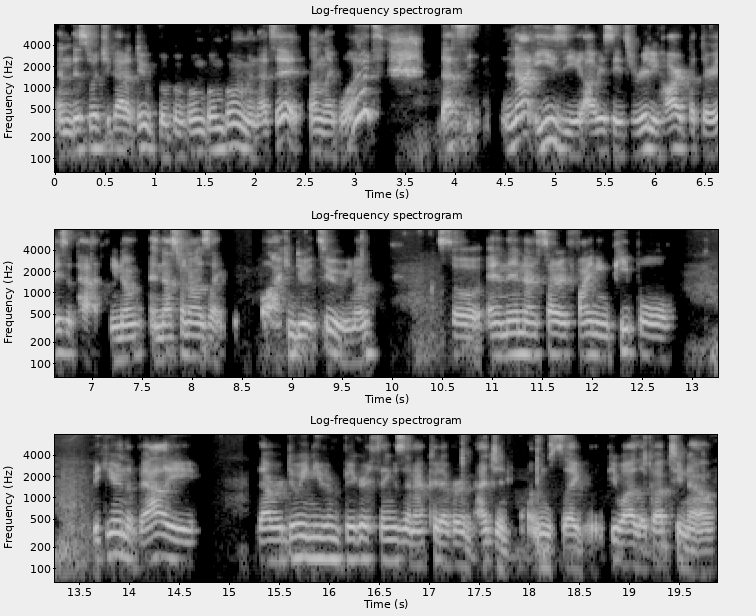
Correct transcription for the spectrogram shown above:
and this is what you got to do. Boom, boom, boom, boom, boom, and that's it. I'm like, "What?" That's not easy. Obviously, it's really hard, but there is a path, you know. And that's when I was like, "Oh, I can do it too," you know. So, and then I started finding people here in the valley that were doing even bigger things than I could ever imagine. It's like people I look up to now.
